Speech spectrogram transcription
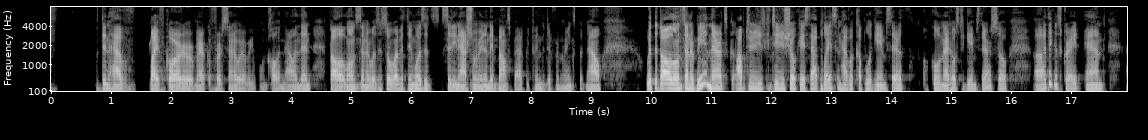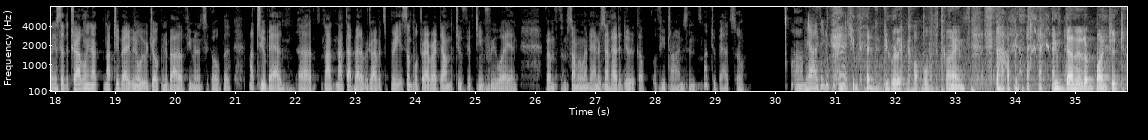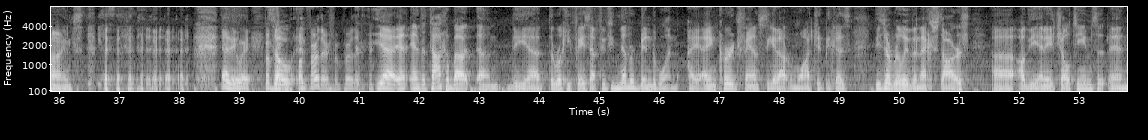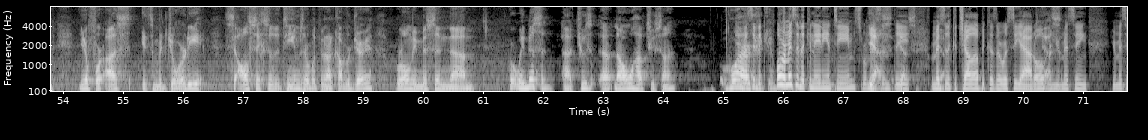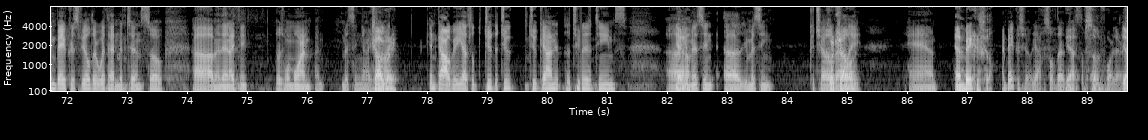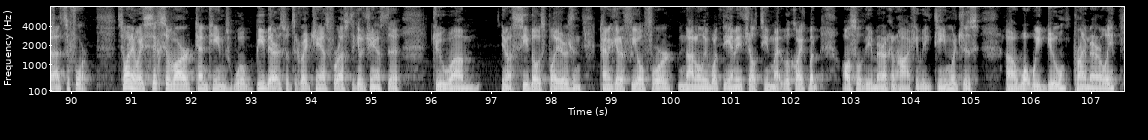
didn't have lifeguard or America First Center, whatever you want to call it now, and then Dollar Loan Center was so everything was at City National Arena. and They bounced back between the different rinks, but now with the Dollar Loan Center being there, it's an opportunity to continue to showcase that place and have a couple of games there. Golden Knight hosted games there, so uh, I think it's great. And like I said, the traveling not not too bad. Even though we were joking about it a few minutes ago, but not too bad. Uh, not not that bad of a drive. It's a pretty simple drive right down the 215 freeway and from from Summerlin to Henderson. I've had to do it a couple a few times, and it's not too bad. So um, yeah, I think You've had to do it a couple of times. Stop it. You've done it a bunch of times. anyway, from, so from, from uh, further, from further. yeah, and, and, to talk about um, the uh, the rookie face-off, if you've never been to one, I, I, encourage fans to get out and watch it because these are really the next stars uh, of the NHL teams, and you know, for us, it's a majority. All six of the teams are within our coverage area we're only missing. Um, who are we missing? Uh, two. Uh, no, we'll have Tucson. Who we're are missing the, well, we're missing the Canadian teams. We're yes, missing the yes. we're missing yeah. the Coachella because they're with Seattle, yes. and you're missing you're missing Bakersfield. They're with Edmonton. So, um, and then I think there's one more I'm, I'm missing there. Calgary. In Calgary, yeah. So the two the two the two county the two teams. Uh, yeah. You're missing uh, you're missing Coachella, Coachella. Valley, and and Bakersfield. And Bakersfield, yeah. So that, yeah, that's the, so, the four there. Yeah, so. that's the four. So anyway, six of our ten teams will be there. So it's a great chance for us to get a chance to to um, you know see those players and kind of get a feel for not only what the NHL team might look like, but also the American Hockey League team, which is uh, what we do primarily.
